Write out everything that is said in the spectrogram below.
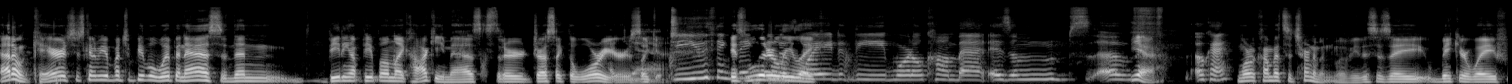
I don't care. It's just going to be a bunch of people whipping ass and then beating up people in like hockey masks that are dressed like the Warriors. Yeah. Like, Do you think It's literally like- the Mortal Kombat isms of? yeah, Okay. Mortal Kombat's a tournament movie. This is a make your way f-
